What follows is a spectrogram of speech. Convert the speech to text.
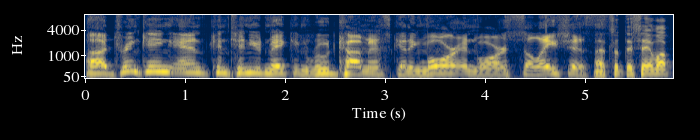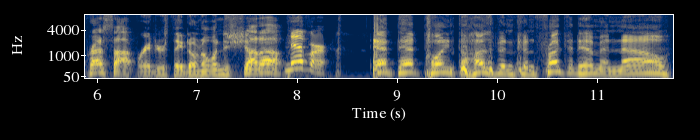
uh, drinking and continued making rude comments, getting more and more salacious. That's what they say about press operators. They don't know when to shut up. Never. At that point, the husband confronted him, and now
